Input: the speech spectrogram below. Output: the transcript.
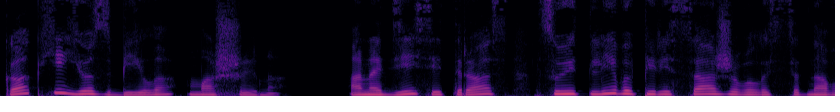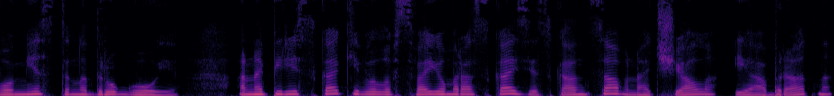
как ее сбила машина. Она десять раз суетливо пересаживалась с одного места на другое. Она перескакивала в своем рассказе с конца в начало и обратно,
